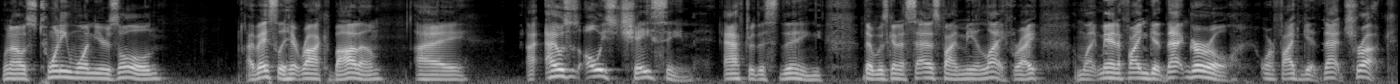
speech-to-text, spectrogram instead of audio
when I was 21 years old, I basically hit rock bottom. I I, I was just always chasing after this thing that was going to satisfy me in life, right? I'm like, man, if I can get that girl or if I can get that truck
